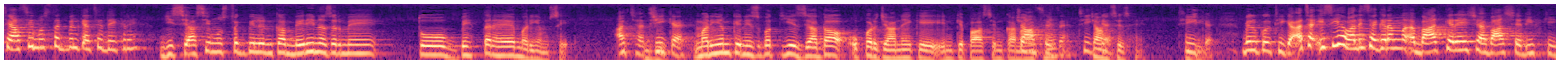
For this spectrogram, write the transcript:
سیاسی مستقبل کیسے دیکھ رہے ہیں؟ جی سیاسی مستقبل ان کا میری نظر میں تو بہتر ہے مریم سے۔ اچھا جی، ٹھیک ہے۔ مریم کے نسبت یہ زیادہ اوپر جانے کے ان کے پاس امکانات ہیں چانسز ہیں۔ ٹھیک جی۔ ہے بالکل ٹھیک ہے۔ اچھا اسی حوالے سے اگر ہم بات کریں شہباز شریف کی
